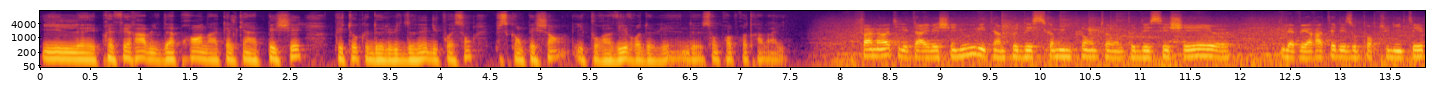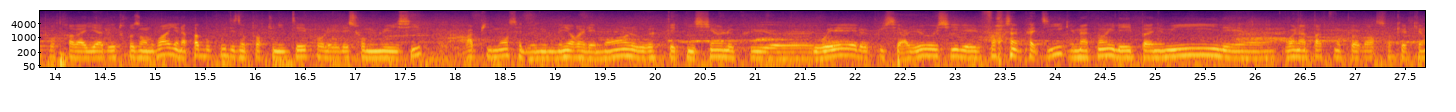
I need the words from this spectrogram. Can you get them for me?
Il est préférable d'apprendre à quelqu'un à pêcher plutôt que de lui donner du poisson, puisqu'en pêchant, il pourra vivre de, de son propre travail. Fanot, il est arrivé chez nous, il était un peu comme une plante un peu desséchée. Euh, il avait raté des opportunités pour travailler à d'autres endroits. Il n'y en a pas beaucoup des opportunités pour les, les sourds ici. Rapidement, c'est devenu le meilleur élément, le technicien le plus euh, doué, le plus sérieux aussi, il est fort sympathique. Et maintenant, il est épanoui, il est, euh, voit l'impact qu'on peut avoir sur quelqu'un.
